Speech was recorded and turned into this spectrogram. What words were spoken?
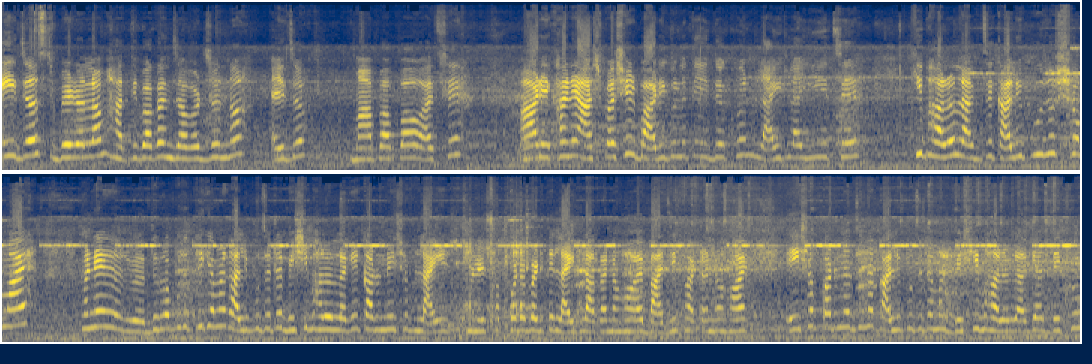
এই জাস্ট বেরোলাম হাতিবাগান যাওয়ার জন্য। এই যে মা পাপাও আছে। আর এখানে আশপাশের বাড়িগুলোতে এই দেখুন লাইট লাগিয়েছে। কি ভালো লাগছে কালী পুজোর সময়। মানে দুর্গাপুজোর থেকে আমার কালী পুজোটা বেশি ভালো লাগে কারণ এইসব লাইট মানে সব কটা বাড়িতে লাইট লাগানো হয়, বাজি ফাটানো হয়। এই সব কারণের জন্য কালী পুজোটা আমার বেশি ভালো লাগে। আর দেখুন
